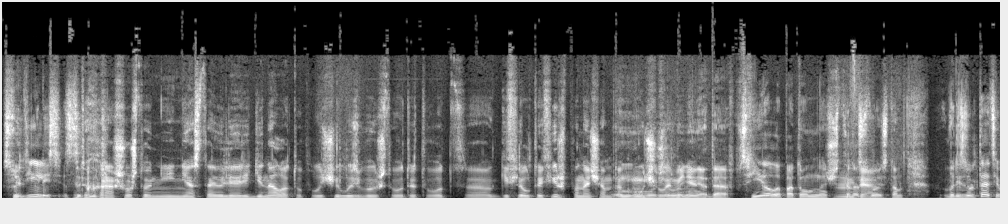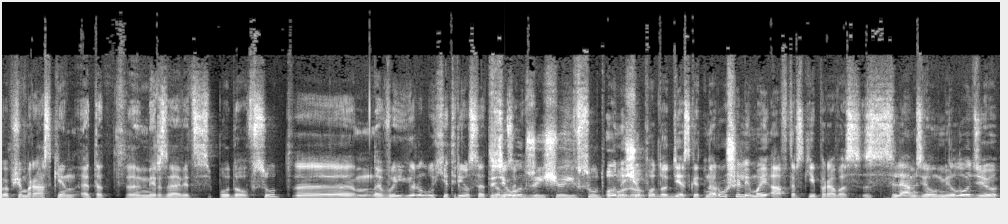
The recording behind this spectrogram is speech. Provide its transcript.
судились. Это, заключ... это хорошо, что они не оставили оригинала, то получилось бы, что вот это вот gefilte fish по ночам так мучила меня. меня. Да, съела, потом, значит, да. расслось там. В результате результате, в общем, Раскин, этот э, мерзавец, подал в суд, э, выиграл, ухитрился. То есть он же еще и в суд Он подал. еще подал, дескать, нарушили мои авторские права. Слямзил мелодию,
